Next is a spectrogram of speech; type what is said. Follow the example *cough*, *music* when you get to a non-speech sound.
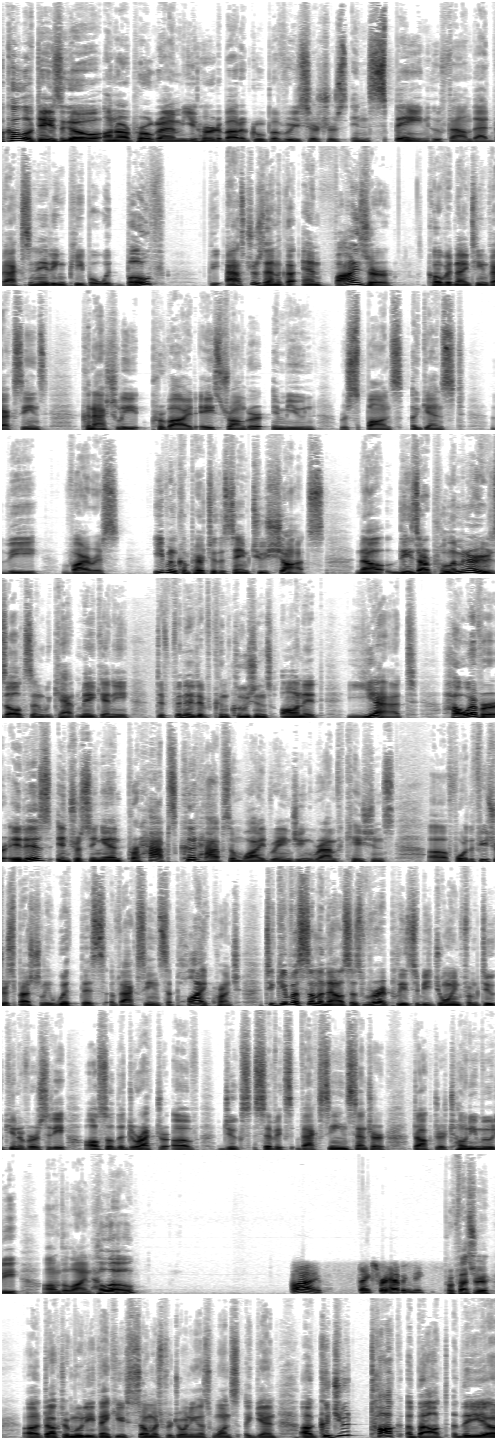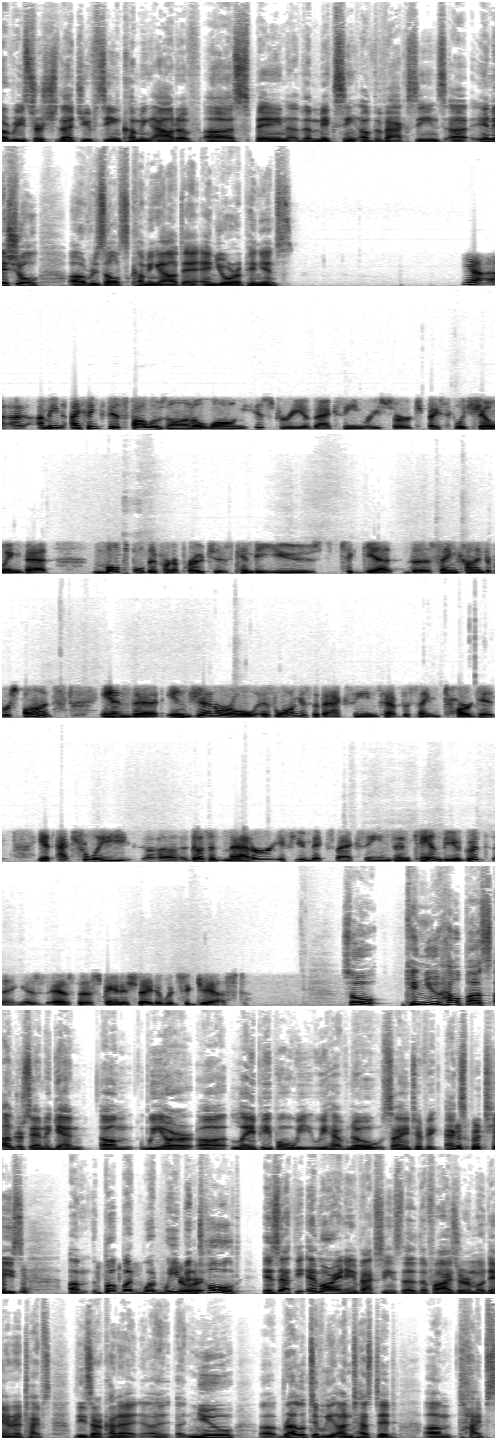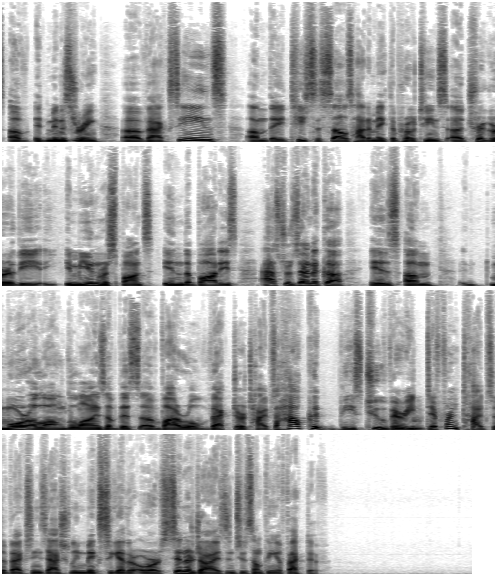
A couple of days ago on our program, you heard about a group of researchers in Spain who found that vaccinating people with both the AstraZeneca and Pfizer COVID 19 vaccines can actually provide a stronger immune response against the virus, even compared to the same two shots. Now, these are preliminary results, and we can't make any definitive conclusions on it yet. However, it is interesting and perhaps could have some wide ranging ramifications uh, for the future, especially with this vaccine supply crunch. To give us some analysis, we're very pleased to be joined from Duke University, also the director of Duke's CIVICs Vaccine Center, Dr. Tony Moody, on the line. Hello. Hi. Thanks for having me. Professor uh, Dr. Moody, thank you so much for joining us once again. Uh, could you talk about the uh, research that you've seen coming out of uh, Spain, the mixing of the vaccines, uh, initial uh, results coming out, and, and, your opinions? Yeah, I, I mean, I think this follows on a long history of vaccine research, basically showing that multiple different approaches can be used to get the same kind of response, and that in general, as long as the vaccines have the same target, it actually uh, doesn't matter if you mix vaccines and can be a good thing, as, as the Spanish data would suggest. So, can you help us understand? Again, um, we are uh, lay people, we, we have no scientific *laughs* expertise. Um, but, but what we've sure. been told is that the mRNA vaccines, the, the Pfizer and Moderna types, these are kind of uh, uh, new, uh, relatively untested um, types of administering uh, vaccines. Um, they teach the cells how to make the proteins uh, trigger the immune response in the bodies. AstraZeneca is um, more along the lines of this uh, viral vector type. So, how could these two very mm-hmm. different types of vaccines actually mix together or synergize into something effective?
